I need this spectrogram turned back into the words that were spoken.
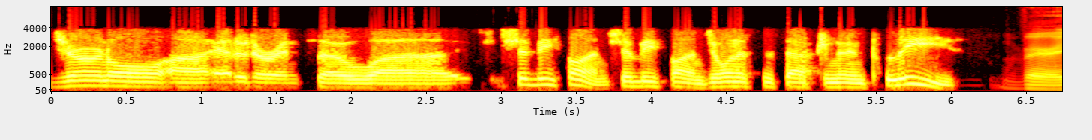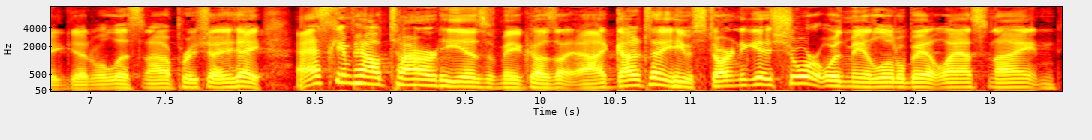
Journal uh, editor, and so uh, should be fun. Should be fun. Join us this afternoon, please. Very good. Well, listen, I appreciate it. Hey, ask him how tired he is of me because I, I got to tell you, he was starting to get short with me a little bit last night and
